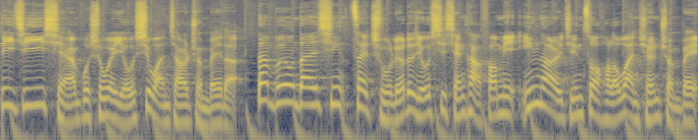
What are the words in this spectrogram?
，DG1 显然不是为游戏玩家而准备的。但不用担心，在主流的游戏显卡方面，英特尔已经做好了万全准备。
